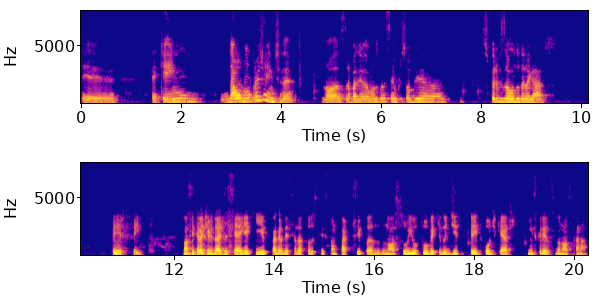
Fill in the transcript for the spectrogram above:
É, é quem dá o rumo pra gente, né? Nós trabalhamos, mas sempre sobre a supervisão do delegado. Perfeito. Nossa interatividade segue aqui, agradecendo a todos que estão participando do nosso YouTube aqui do Dito Feito Podcast. Inscreva-se no nosso canal.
